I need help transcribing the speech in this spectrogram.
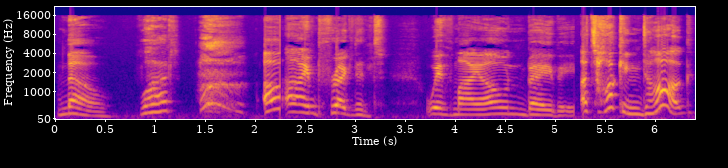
No. What? oh, I'm pregnant with my own baby. A talking dog?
